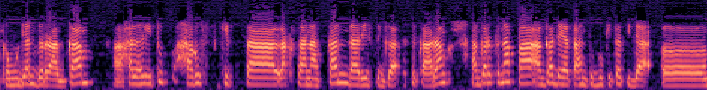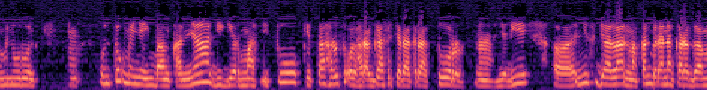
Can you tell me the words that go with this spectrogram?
kemudian beragam uh, hal-hal itu harus kita laksanakan dari sega, sekarang agar kenapa? Agar daya tahan tubuh kita tidak uh, menurun. Untuk menyeimbangkannya di Germas itu kita harus olahraga secara teratur. Nah, jadi uh, ini sejalan makan beraneka ragam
